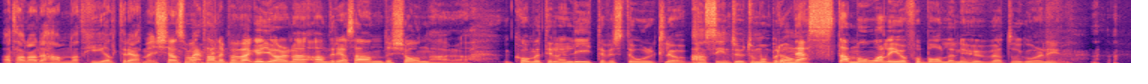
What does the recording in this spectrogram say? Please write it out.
att han hade hamnat helt rätt. Men det känns som att han är på väg att göra en Andreas Andersson här. Kommer till en lite för stor klubb. Han ser inte ut att må bra. Nästa mål är att få bollen i huvudet och så går den in.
